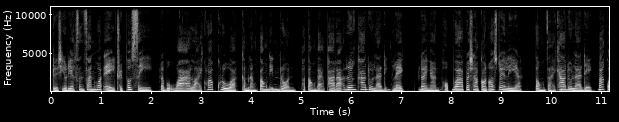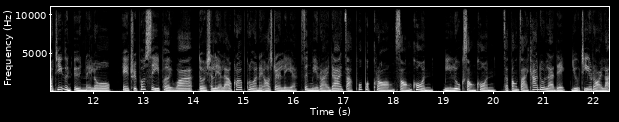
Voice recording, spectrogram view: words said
หรือที่เรียกสั้นๆว่า A Triple C ระบุว่าหลายครอบครัวกำลังต้องดิ้นรนเพราะต้องแบกภาระเรื่องค่าดูแลเด็กเล็ก รายงานพบว่าประชากรออสเตรเลียต้องจ่ายค่าดูแลเด็กมากกว่าที่อื่น ๆ ในโลก A Triple C เผยว่า โดยเฉลี่ยแล้วครอบครัวในออสเตรเลีย ซึ่งมีรายได้จากผู้ปกครอง 2 คน มีลูกสองคน จะต้องจ่ายค่าดูแลเด็กอยู่ที่ร้อยละ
